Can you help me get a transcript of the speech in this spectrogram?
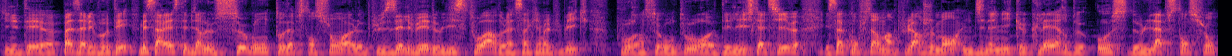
qui n'étaient pas allés voter. Mais ça reste eh bien le second taux d'abstention le plus élevé de l'histoire de la 5 République pour un second tour des législatives. Et ça confirme un plus largement une dynamique claire de hausse de l'abstention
